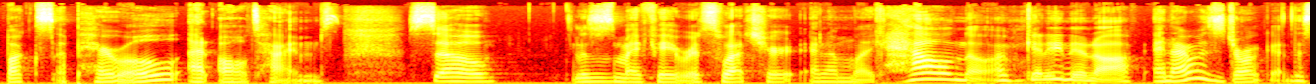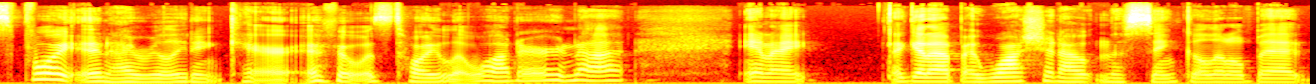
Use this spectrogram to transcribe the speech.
bucks apparel at all times so this is my favorite sweatshirt. And I'm like, hell no, I'm getting it off. And I was drunk at this point and I really didn't care if it was toilet water or not. And I, I get up, I wash it out in the sink a little bit.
